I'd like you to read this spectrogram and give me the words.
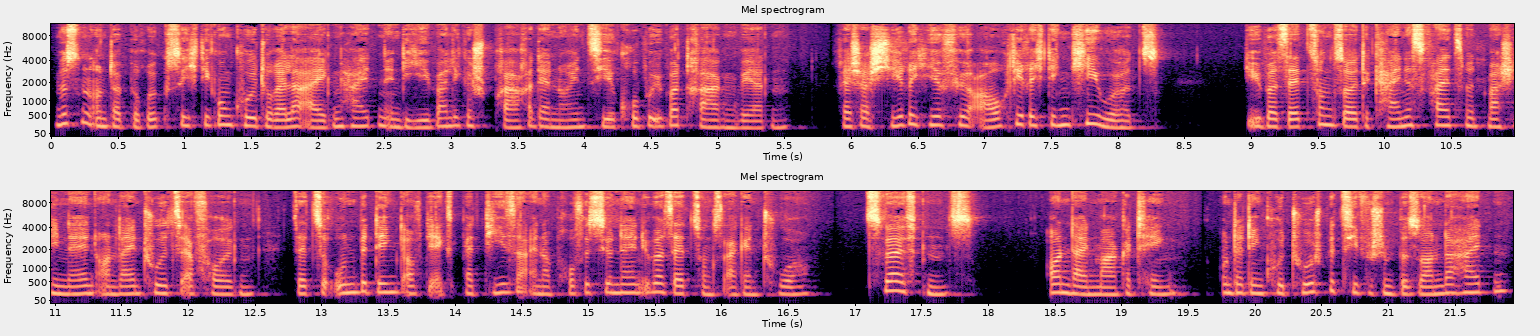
müssen unter Berücksichtigung kultureller Eigenheiten in die jeweilige Sprache der neuen Zielgruppe übertragen werden. Recherchiere hierfür auch die richtigen Keywords. Die Übersetzung sollte keinesfalls mit maschinellen Online-Tools erfolgen. Setze unbedingt auf die Expertise einer professionellen Übersetzungsagentur. Zwölftens. Online-Marketing. Unter den kulturspezifischen Besonderheiten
